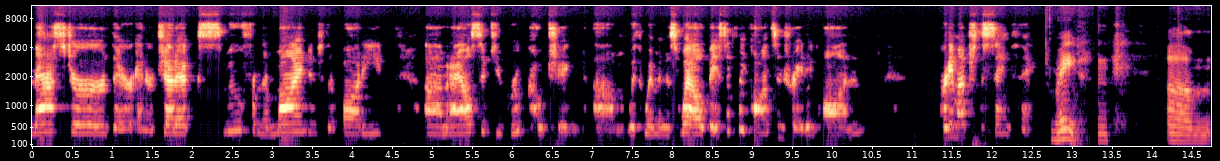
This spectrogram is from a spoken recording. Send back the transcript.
master their energetics, move from their mind into their body. Um, and I also do group coaching um, with women as well, basically concentrating on pretty much the same thing. Right. And, um,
